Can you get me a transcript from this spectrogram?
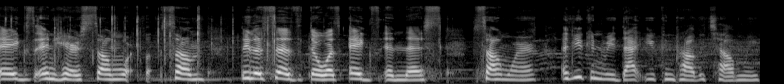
eggs in here somewhere. Something that says that there was eggs in this somewhere. If you can read that, you can probably tell me.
